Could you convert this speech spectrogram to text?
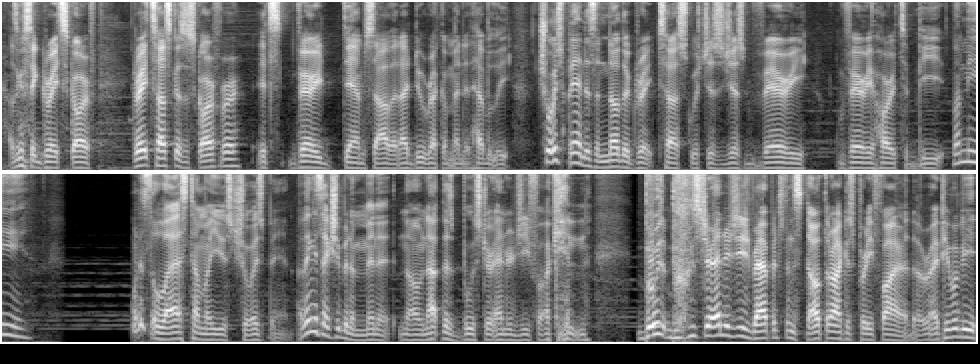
I was gonna say great scarf. Great Tusk as a scarfer. It's very damn solid. I do recommend it heavily. Choice Band is another great Tusk, which is just very, very hard to beat. Let me when is the last time I used Choice Band? I think it's actually been a minute. No, not this Booster Energy fucking... Boost, booster Energy Rapid Spin Stealth Rock is pretty fire though, right? People be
